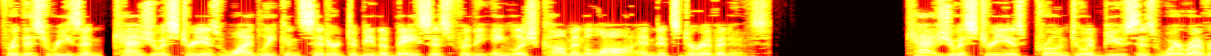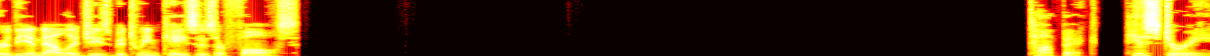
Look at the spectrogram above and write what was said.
For this reason, casuistry is widely considered to be the basis for the English common law and its derivatives. Casuistry is prone to abuses wherever the analogies between cases are false. History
